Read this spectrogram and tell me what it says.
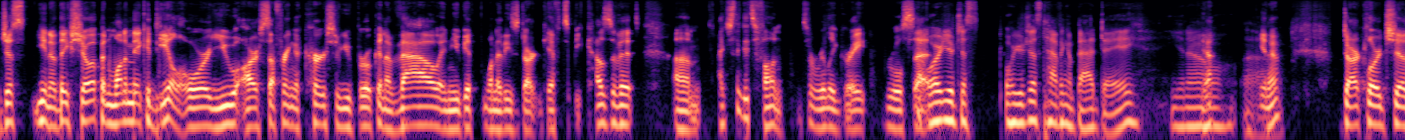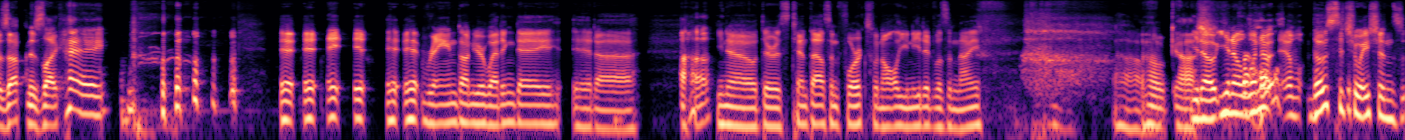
just you know they show up and want to make a deal or you are suffering a curse or you've broken a vow and you get one of these dark gifts because of it um, i just think it's fun it's a really great rule set Or you're just or you're just having a bad day, you know. you Uh, know dark lord shows up and is like hey it it, it it it rained on your wedding day. It uh uh-huh you know, there was ten thousand forks when all you needed was a knife. Um, oh gosh you know you know The when whole- uh, those situations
